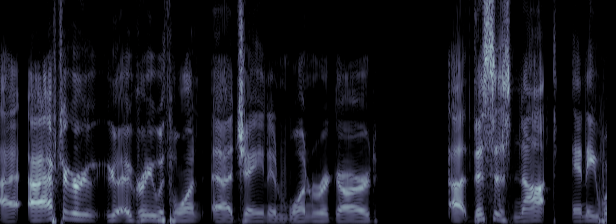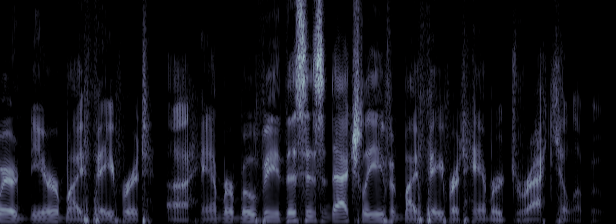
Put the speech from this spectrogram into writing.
I, I have to agree, agree with one uh, Jane in one regard. Uh, this is not anywhere near my favorite uh, Hammer movie. This isn't actually even my favorite Hammer Dracula movie.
